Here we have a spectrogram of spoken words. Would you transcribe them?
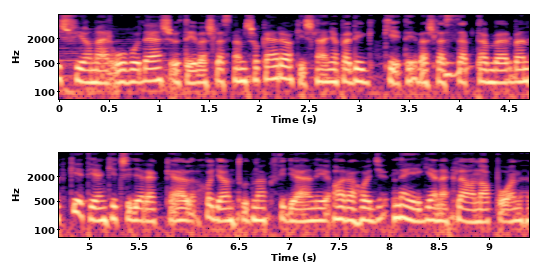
Kisfia már óvodás, öt éves lesz nem sokára, a kislánya pedig két éves lesz szeptemberben. Két ilyen kicsi gyerekkel hogyan tudnak figyelni arra, hogy ne égjenek le a napon,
